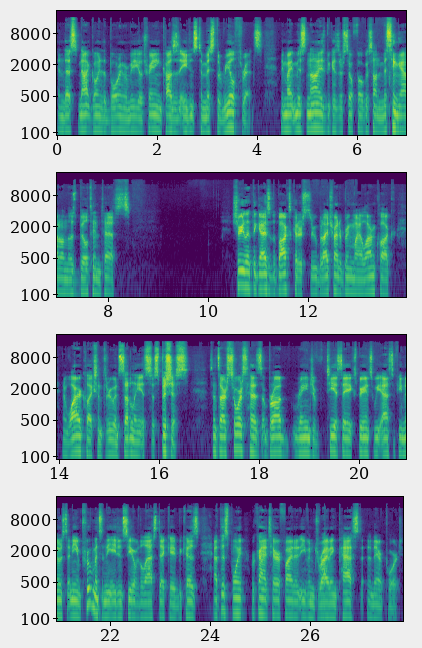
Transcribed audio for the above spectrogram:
and thus not going to the boring remedial training causes agents to miss the real threats. They might miss knives because they're so focused on missing out on those built-in tests. Sure, you let the guys with the box cutters through, but I try to bring my alarm clock and wire collection through, and suddenly it's suspicious. Since our source has a broad range of TSA experience, we asked if he noticed any improvements in the agency over the last decade because at this point, we're kind of terrified at even driving past an airport.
